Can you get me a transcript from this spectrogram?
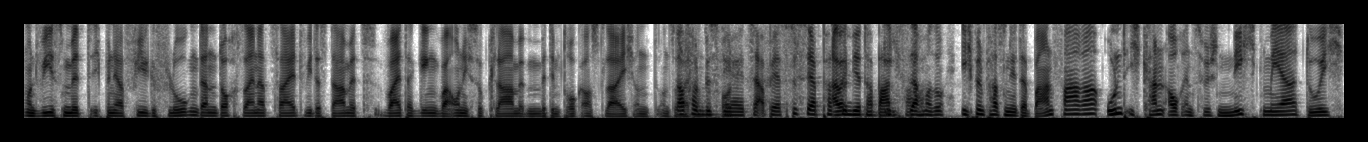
Und wie es mit, ich bin ja viel geflogen dann doch seinerzeit, wie das damit weiterging, war auch nicht so klar mit, mit dem Druckausgleich und, und so weiter. Davon bist du ja jetzt ab. Jetzt bist du ja Aber passionierter Bahnfahrer. Ich sag mal so, ich bin passionierter Bahnfahrer und ich kann auch inzwischen nicht mehr durch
